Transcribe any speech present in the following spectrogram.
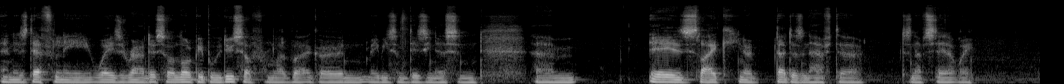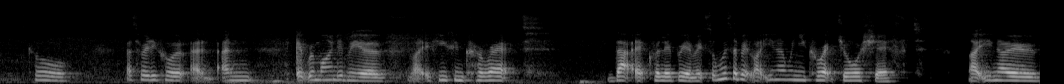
and there's definitely ways around it. So a lot of people who do suffer from like vertigo and maybe some dizziness and um, is like you know that doesn't have to doesn't have to stay that way. Cool, that's really cool, and, and it reminded me of like if you can correct that equilibrium, it's almost a bit like you know when you correct your shift, like you know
